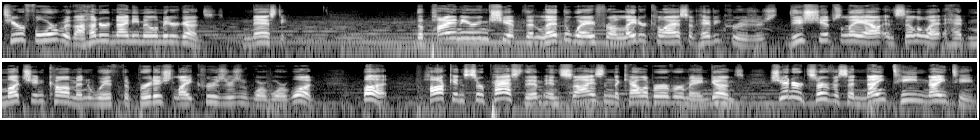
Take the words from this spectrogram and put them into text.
tier 4 with 190 millimeter guns. Nasty. The pioneering ship that led the way for a later class of heavy cruisers, this ship's layout and silhouette had much in common with the British light cruisers of World War I. But Hawkins surpassed them in size and the caliber of her main guns. She entered service in 1919.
